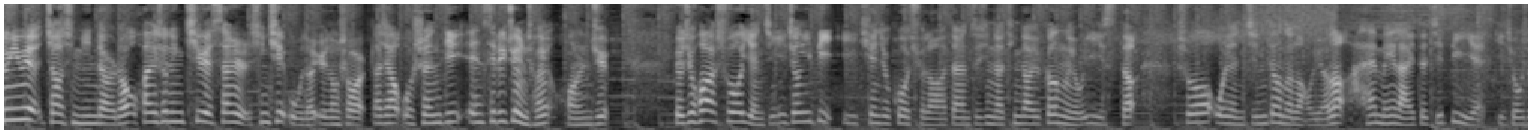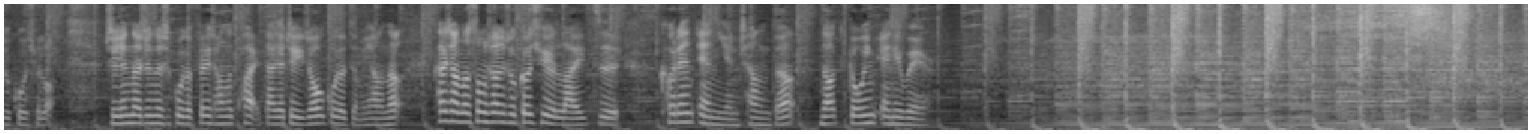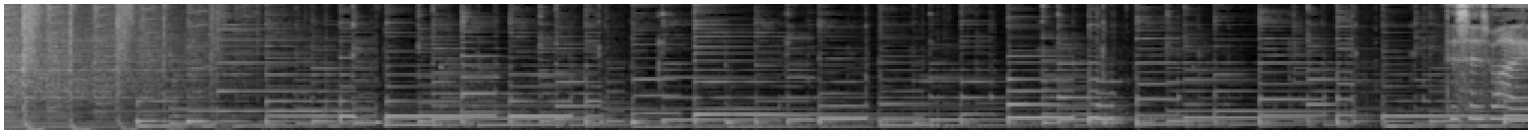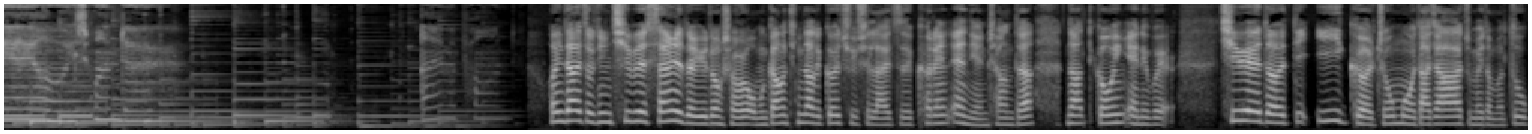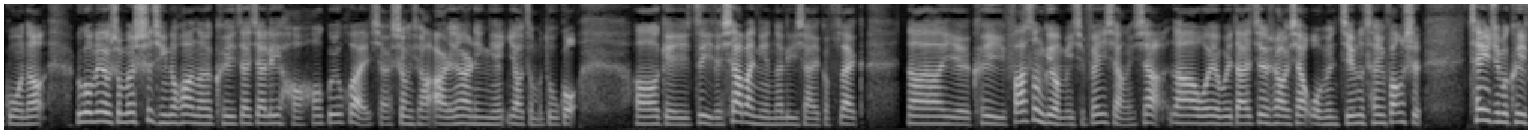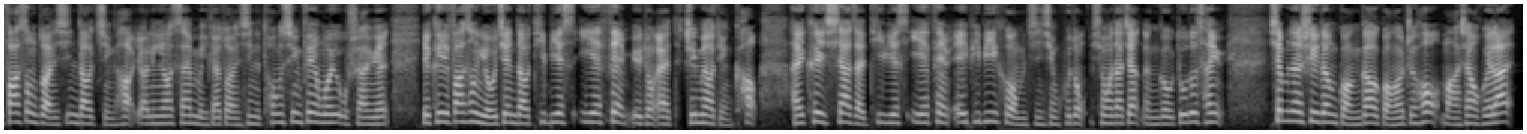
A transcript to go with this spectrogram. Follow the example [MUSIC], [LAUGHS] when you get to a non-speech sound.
用音乐叫醒您的耳朵，欢迎收听七月三日星期五的悦动首尔。大家好，我是 ND NCT Dream 成员黄仁俊。有句话说，眼睛一睁一闭，一天就过去了。但最近呢，听到一个更有意思的，说我眼睛瞪得老圆了，还没来得及闭眼，一周就过去了。时间呢，真的是过得非常的快。大家这一周过得怎么样呢？开场呢，送上一首歌曲，来自 c o d e n and 演唱的《Not Going Anywhere》。This is why i always wonder i'm a pon 欢迎大家走进七月三日的运动首尔。我们刚刚听到的歌曲是来自 Curtin N 演唱的《Not Going Anywhere》。七月的第一个周末，大家准备怎么度过呢？如果没有什么事情的话呢，可以在家里好好规划一下剩下二零二零年要怎么度过。好，给自己的下半年呢立下一个 flag，那也可以发送给我们一起分享一下。那我也为大家介绍一下我们节目的参与方式。参与节目可以发送短信到井号幺零幺三，每条短信的通信费用为五十韩元；也可以发送邮件到 tbs efm 悦动 at gmail 点 com，还可以下载 tbs efm app 和我们进行互动。希望大家能够多多参与。下面呢是一段广告，广告之后马上回来。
